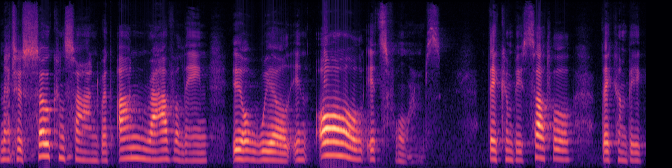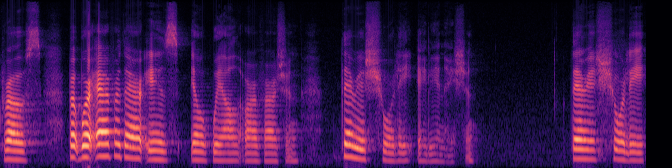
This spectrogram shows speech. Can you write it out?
Metta is so concerned with unraveling ill will in all its forms. They can be subtle, they can be gross, but wherever there is ill will or aversion, there is surely alienation. There is surely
